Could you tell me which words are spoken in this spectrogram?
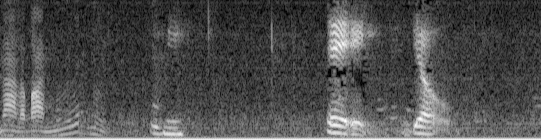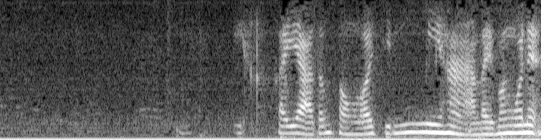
หน้าละบ้านมืดมืดกูมีเอ้ยเดี๋ยวมีขยะตั้งสองร้อยชิ้นมีหาอะไรบ้างวะเนี่ย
